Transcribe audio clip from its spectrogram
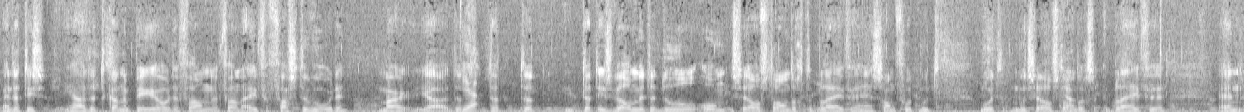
En dat, is, ja, dat kan een periode van, van even vaste worden. Maar ja dat, Ja. Dat, dat, dat is wel met het doel om zelfstandig te blijven. Hè? Zandvoort moet, moet, moet zelfstandig blijven. En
